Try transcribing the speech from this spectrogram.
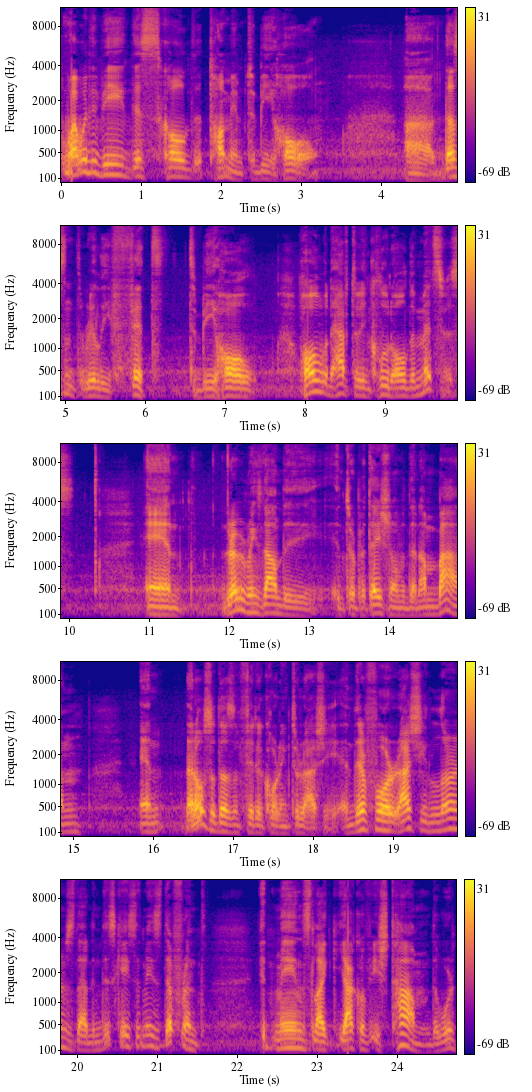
Why would it be this called tomim to be whole? Uh, doesn't really fit to be whole, whole would have to include all the mitzvahs. And the Rebbe brings down the interpretation of the Ramban, and that also doesn't fit according to Rashi. And therefore, Rashi learns that in this case it means different. It means like Yaakov Ishtam. The word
